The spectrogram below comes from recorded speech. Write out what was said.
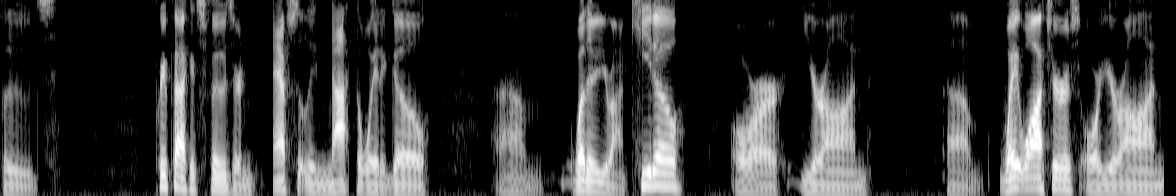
foods. Prepackaged foods are absolutely not the way to go. Um, whether you're on keto or you're on um, Weight Watchers or you're on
